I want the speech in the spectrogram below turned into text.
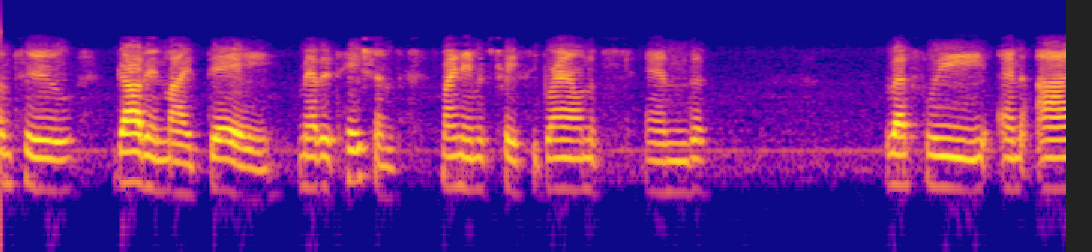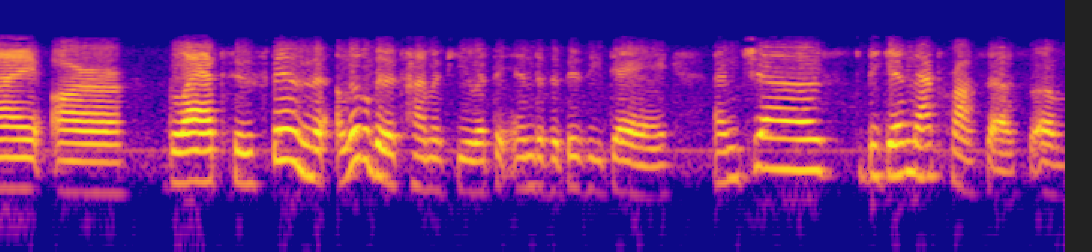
Welcome to God in My Day Meditations. My name is Tracy Brown and Leslie and I are glad to spend a little bit of time with you at the end of a busy day and just begin that process of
